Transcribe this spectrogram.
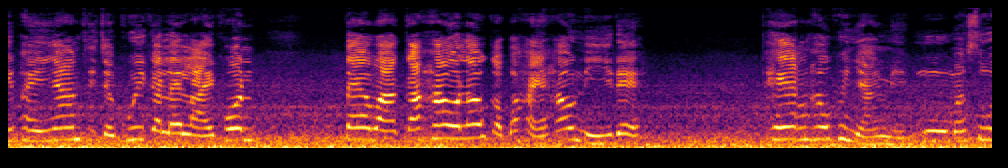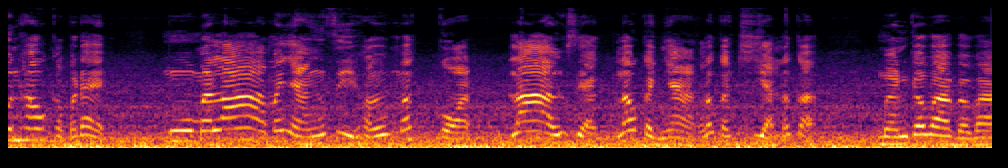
ๆ พยายามที่จะคุยกันหลาย ๆ คน แต่ว่าก็เฮาเล่ากับว่าให้เฮาหนีเด้แพงเฮาคือหยังนี่มูมาซูนเฮากับบ่ได้มูมาล่ามาหยังสิเขามากอดล่าเสียเล่ากับยากเล่ากับเขียดแล้วก็เหมือนกับว่าแบบว่า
